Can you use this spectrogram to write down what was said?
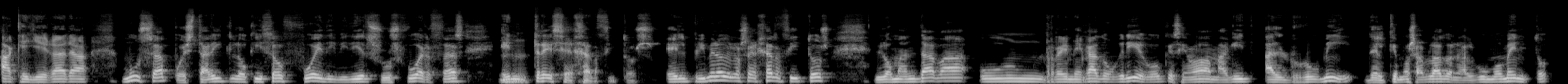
a que llegara Musa, pues Tarik lo que hizo fue dividir sus fuerzas en tres ejércitos. El primero de los ejércitos lo mandaba un renegado griego que se llamaba Magid al-Rumi, del que hemos hablado en algún momento,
